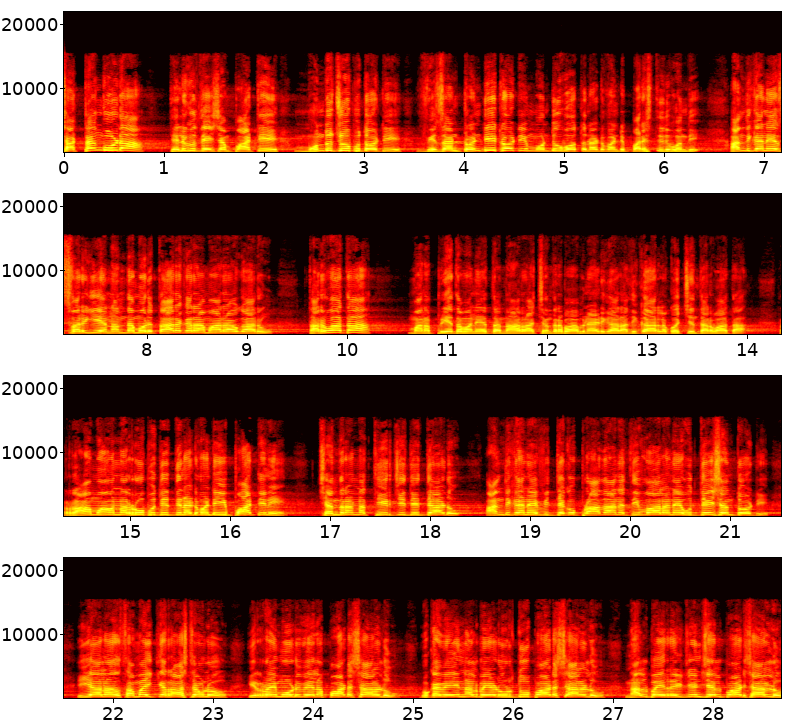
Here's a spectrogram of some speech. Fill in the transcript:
చట్టం కూడా తెలుగుదేశం పార్టీ ముందు చూపుతోటి విజన్ ట్వంటీ తోటి ముందుకు పోతున్నటువంటి పరిస్థితి ఉంది. అందుకనే స్వర్గీయ నందమూరి తారక రామారావు గారు తర్వాత మన ప్రియతమ నేత నారా చంద్రబాబు నాయుడు గారు అధికారంలోకి వచ్చిన తర్వాత రామన్న రూపుదిద్దినటువంటి ఈ పార్టీని చంద్రన్న తీర్చిదిద్దాడు. అందుకనే విద్యకు ప్రాధాన్యత ఇవ్వాలనే ఉద్దేశంతో ఇవాళ సమైక్య రాష్ట్రంలో ఇరవై మూడు వేల పాఠశాలలు ఒక వెయ్యి నలభై ఏడు ఉర్దూ పాఠశాలలు నలభై రెసిడెన్షియల్ పాఠశాలలు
